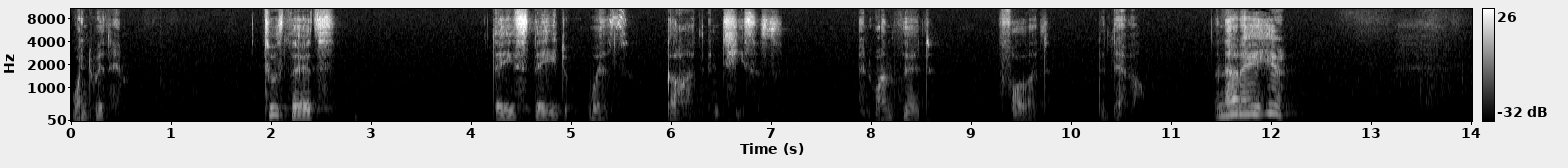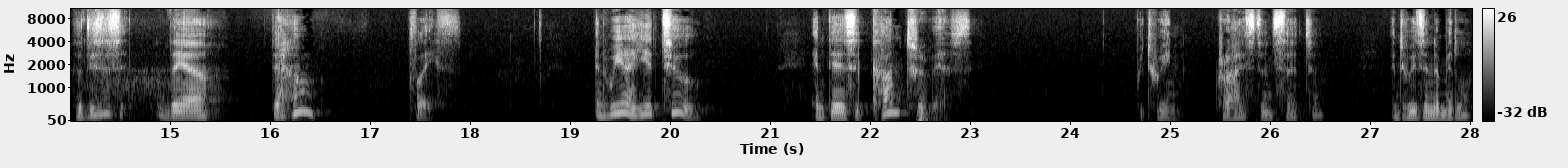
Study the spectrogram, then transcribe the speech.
went with him. Two thirds, they stayed with God and Jesus. And one third followed the devil. And now they are here. So this is their, their home place. And we are here too. And there's a controversy between Christ and Satan. And who is in the middle?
